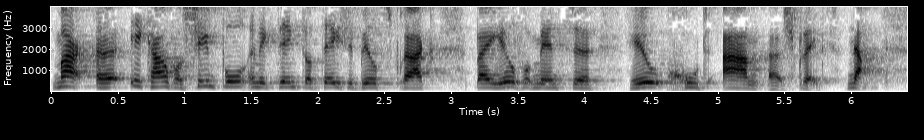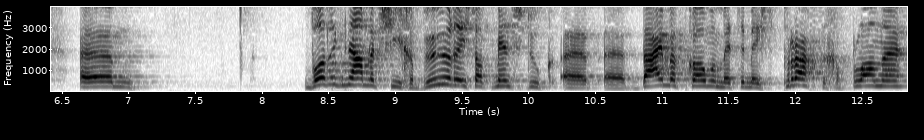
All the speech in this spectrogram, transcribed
maar ik hou van simpel en ik denk dat deze beeldspraak bij heel veel mensen heel goed aanspreekt. nou, um, wat ik namelijk zie gebeuren is dat mensen natuurlijk bij me komen met de meest prachtige plannen.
